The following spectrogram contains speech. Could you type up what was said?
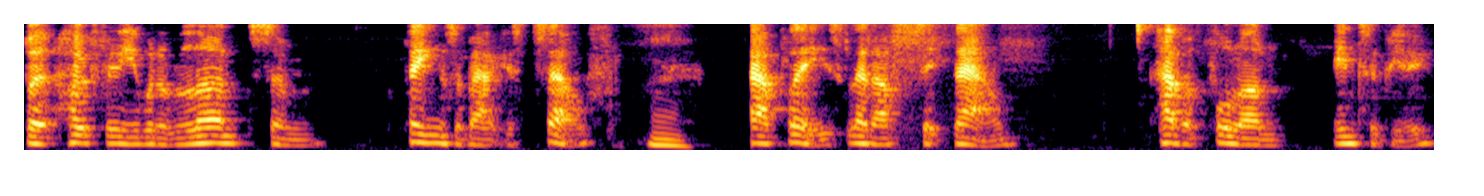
but hopefully you would have learnt some things about yourself. Mm. Now, please let us sit down, have a full-on interview."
